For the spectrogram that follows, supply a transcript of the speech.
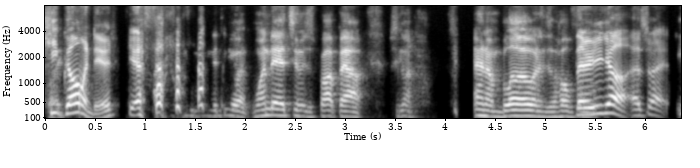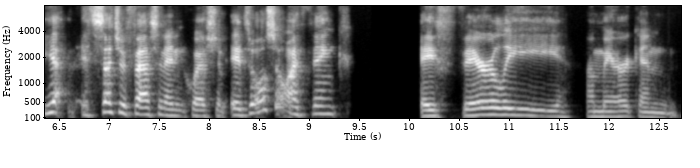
keep like, going, dude. Yeah. do it. One day it's going to just pop out. She's going, and I'm blowing and the whole thing. There you go. That's right. Yeah. It's such a fascinating question. It's also, I think, a fairly American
